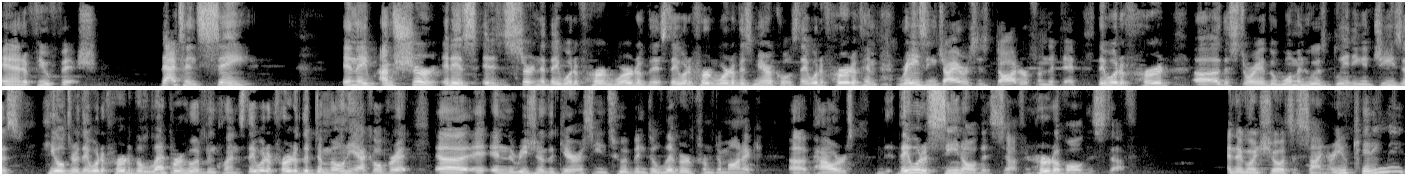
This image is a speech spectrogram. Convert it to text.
and a few fish. That's insane. And they, I'm sure it is, it is certain that they would have heard word of this. They would have heard word of his miracles. They would have heard of him raising Jairus' daughter from the dead. They would have heard uh, the story of the woman who was bleeding and Jesus healed her. They would have heard of the leper who had been cleansed. They would have heard of the demoniac over at, uh, in the region of the Gerasenes who had been delivered from demonic uh, powers. They would have seen all this stuff and heard of all this stuff. And they're going to show us a sign. Are you kidding me?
